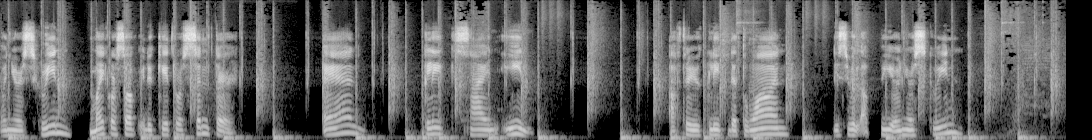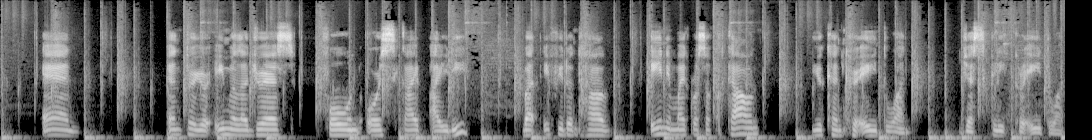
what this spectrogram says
on your screen Microsoft Educator Center and click sign in. After you click that one, this will appear on your screen and enter your email address, phone, or Skype ID. But if you don't have any Microsoft account, you can create one. Just click create one.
